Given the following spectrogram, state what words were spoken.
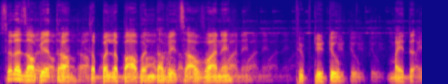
चला जाऊयात तब्बल बावन्न धावेचं आव्हान आहे. फिफ्टी टू मैदान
